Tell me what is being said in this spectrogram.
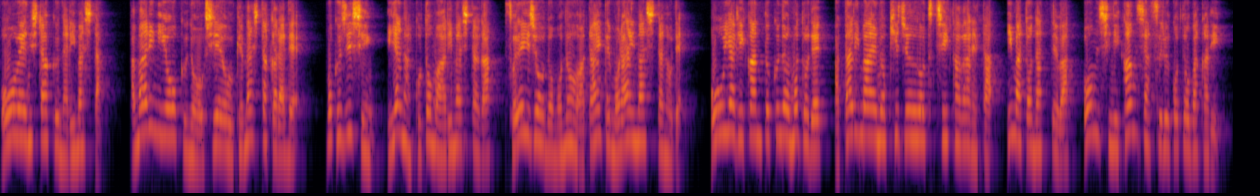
応援したくなりました。あまりに多くの教えを受けましたからね。僕自身、嫌なこともありましたが、それ以上のものを与えてもらいましたので。大八木監督のもとで当たり前の基準を培われた、今となっては、恩師に感謝することばかり。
